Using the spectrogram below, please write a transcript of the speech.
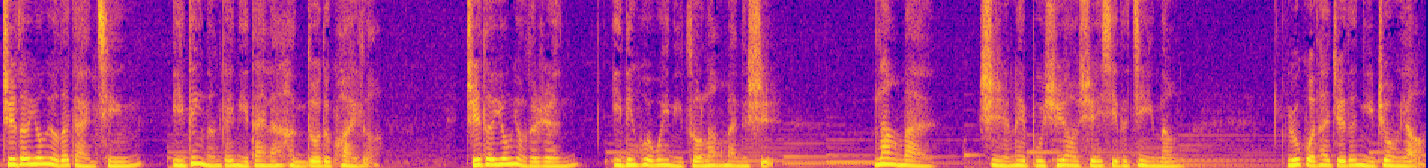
值得拥有的感情一定能给你带来很多的快乐，值得拥有的人一定会为你做浪漫的事。浪漫是人类不需要学习的技能。如果他觉得你重要，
